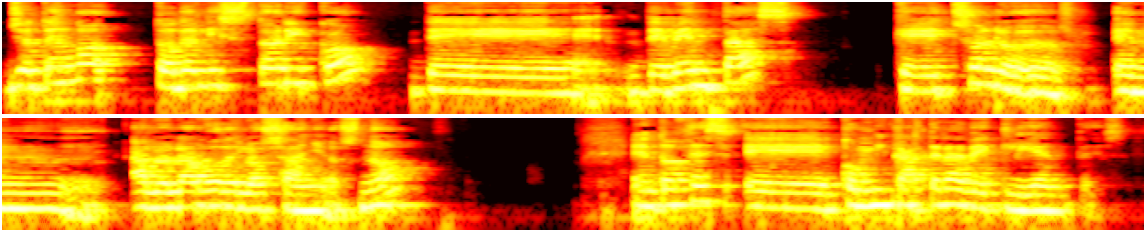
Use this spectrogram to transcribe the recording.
yo tengo todo el histórico de, ventas que he hecho a lo largo de los años, ¿no? Entonces, eh, con mi cartera de clientes.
